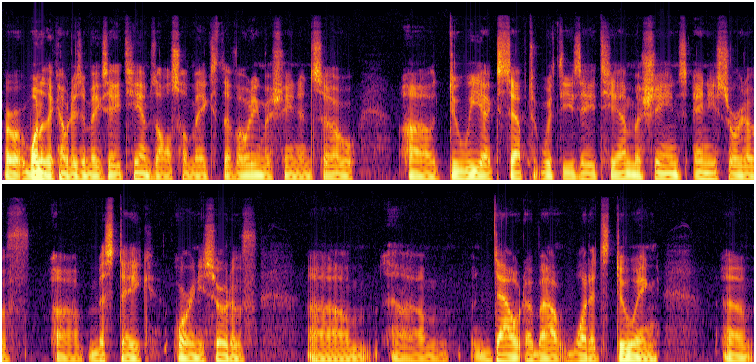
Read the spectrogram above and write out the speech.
or one of the companies that makes ATMs also makes the voting machine. And so, uh, do we accept with these ATM machines any sort of uh, mistake or any sort of um, um, doubt about what it's doing, um,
